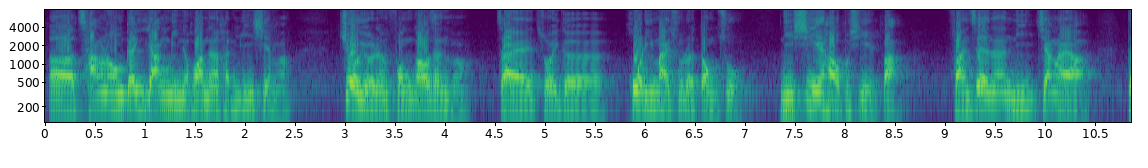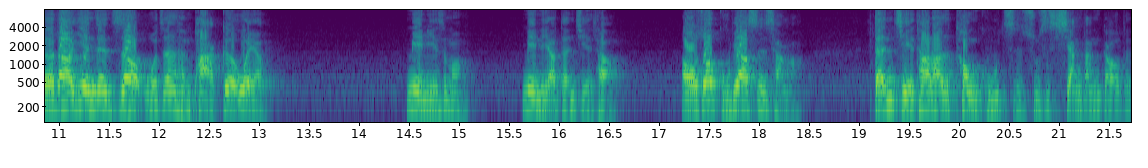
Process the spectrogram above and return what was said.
呃，长隆跟阳明的话呢，很明显嘛，就有人逢高在什么，在做一个获利卖出的动作。你信也好，不信也罢，反正呢，你将来啊得到验证之后，我真的很怕各位啊面临什么面临要等解套哦。我说股票市场啊，等解套它的痛苦指数是相当高的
